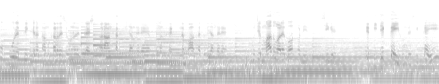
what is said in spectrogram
ਉਹ ਪੂਰੇ ਤਰੀਕੇ ਨਾਲ ਕੰਮ ਕਰਦੇ ਸੀ। ਉਹਨਾਂ ਦੇ ਥ੍ਰੈਸ਼ ਇਰਾਨ ਤੱਕ ਵੀ ਜਾਂਦੇ ਰਹੇ, ਉਹਨਾਂ ਦੇ ਨੇਪਾਲ ਤੱਕ ਵੀ ਜਾਂਦੇ ਰਹੇ। ਦੂਜੇ ਮਾਧੋ ਵਾਲੇ ਬਹੁਤ ਵੱਡੀ ਸੀਗੇ ਤੇ ਤੀਜੇ ਕਈ ਹੁੰਦੇ ਸੀ। ਕਈ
